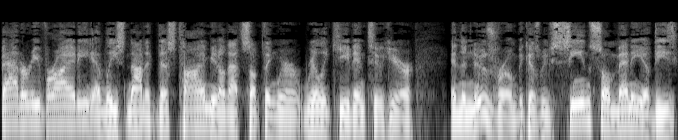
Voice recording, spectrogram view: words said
battery variety, at least not at this time. You know, that's something we're really keyed into here in the newsroom because we've seen so many of these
